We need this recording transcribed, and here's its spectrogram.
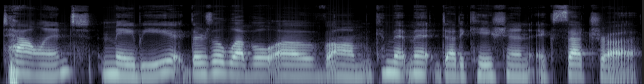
talent, maybe, there's a level of um, commitment, dedication, etc.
